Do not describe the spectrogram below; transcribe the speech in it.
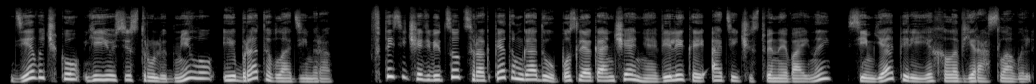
— девочку, ее сестру Людмилу и брата Владимира. В 1945 году, после окончания Великой Отечественной войны, семья переехала в Ярославль.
